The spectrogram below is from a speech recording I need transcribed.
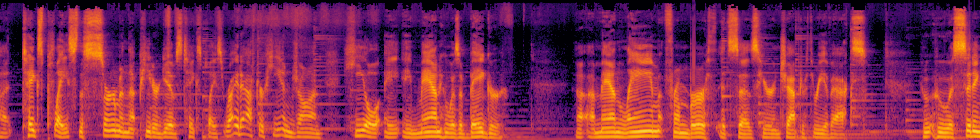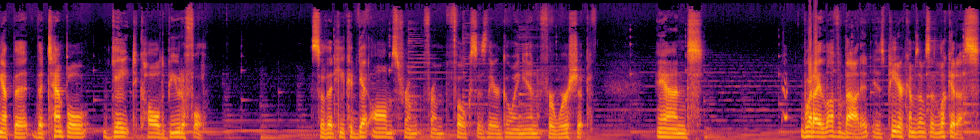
uh, takes place, the sermon that Peter gives takes place right after he and John heal a, a man who was a beggar a man lame from birth, it says here in chapter 3 of Acts, who, who was sitting at the, the temple gate called Beautiful so that he could get alms from, from folks as they're going in for worship. And what I love about it is Peter comes up and says, Look at us,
